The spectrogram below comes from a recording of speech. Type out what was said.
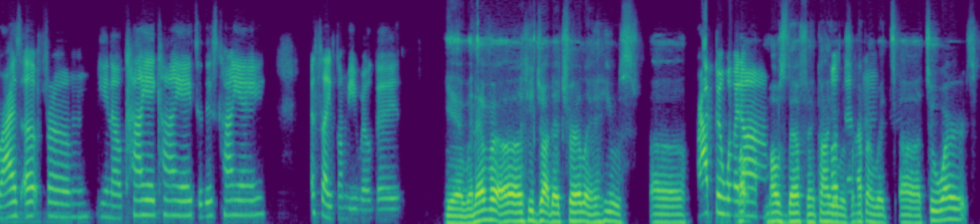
rise up from you know Kanye, Kanye to this Kanye. I feel like it's gonna be real good. Yeah, whenever uh he dropped that trailer and he was uh Rapping with um, Mos Def and Kanye was Def. rapping with uh two words.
